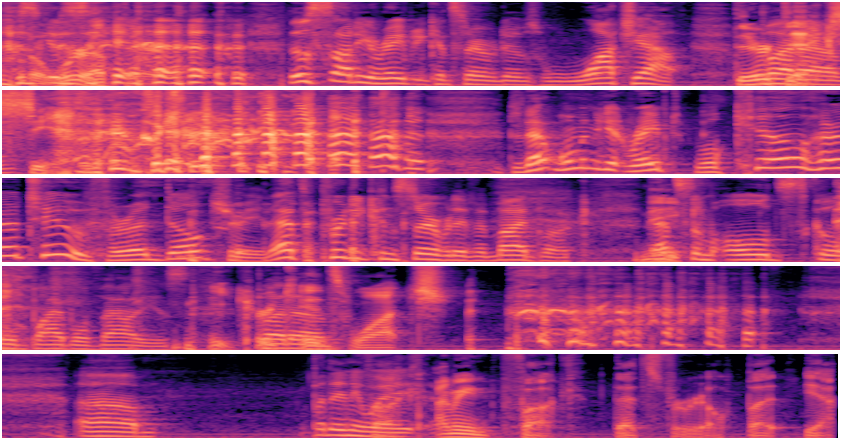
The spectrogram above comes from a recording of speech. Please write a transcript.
But we're up there. Those Saudi Arabian conservatives, watch out. Their But, um, dicks, yeah. Did that woman get raped? We'll kill her too for adultery. That's pretty conservative in my book. Make- That's some old school Bible values. Make her But, um, kids watch. But anyway, Fuck. I mean, fuck. That's for real. But yeah,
